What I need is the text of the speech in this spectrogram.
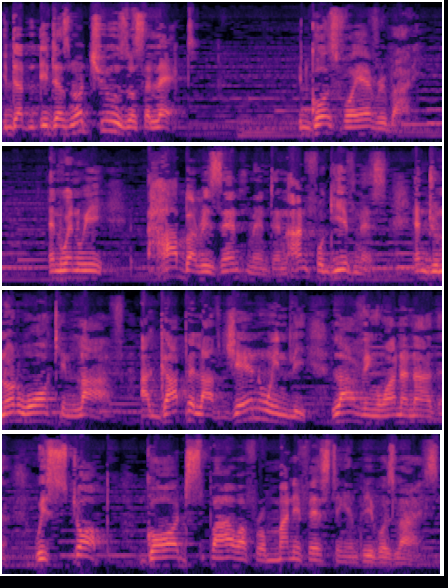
It does, it does not choose or select. It goes for everybody. And when we harbor resentment and unforgiveness and do not walk in love, agape love, genuinely loving one another, we stop God's power from manifesting in people's lives.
